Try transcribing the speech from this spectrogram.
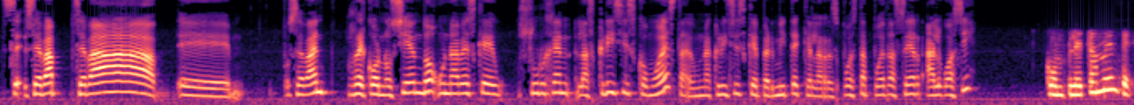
se, se va se va eh, pues, se van reconociendo una vez que surgen las crisis como esta, una crisis que permite que la respuesta pueda ser algo así. Completamente.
